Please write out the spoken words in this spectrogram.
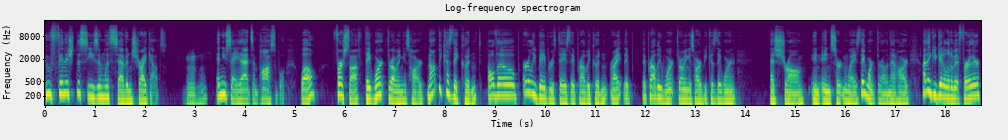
who finished the season with 7 strikeouts. Mm-hmm. And you say that's impossible. Well, first off, they weren't throwing as hard, not because they couldn't, although early Babe Ruth days they probably couldn't, right? They they probably weren't throwing as hard because they weren't as strong in in certain ways. They weren't throwing that hard. I think you get a little bit further,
